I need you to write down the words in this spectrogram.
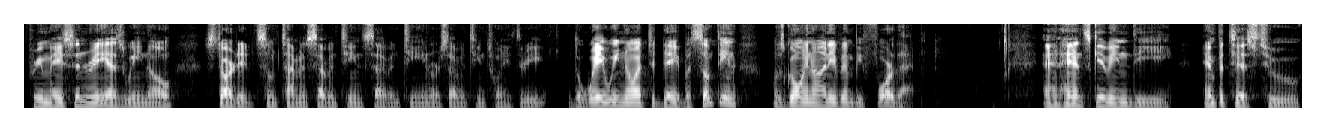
Freemasonry, as we know, started sometime in 1717 or 1723, the way we know it today, but something was going on even before that. And hence giving the impetus to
